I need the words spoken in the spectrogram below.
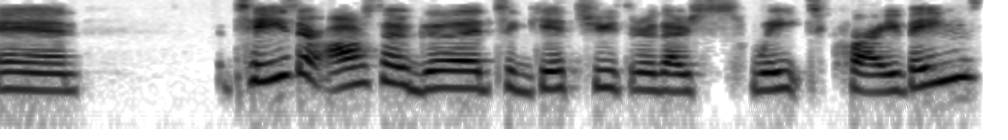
and teas are also good to get you through those sweet cravings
